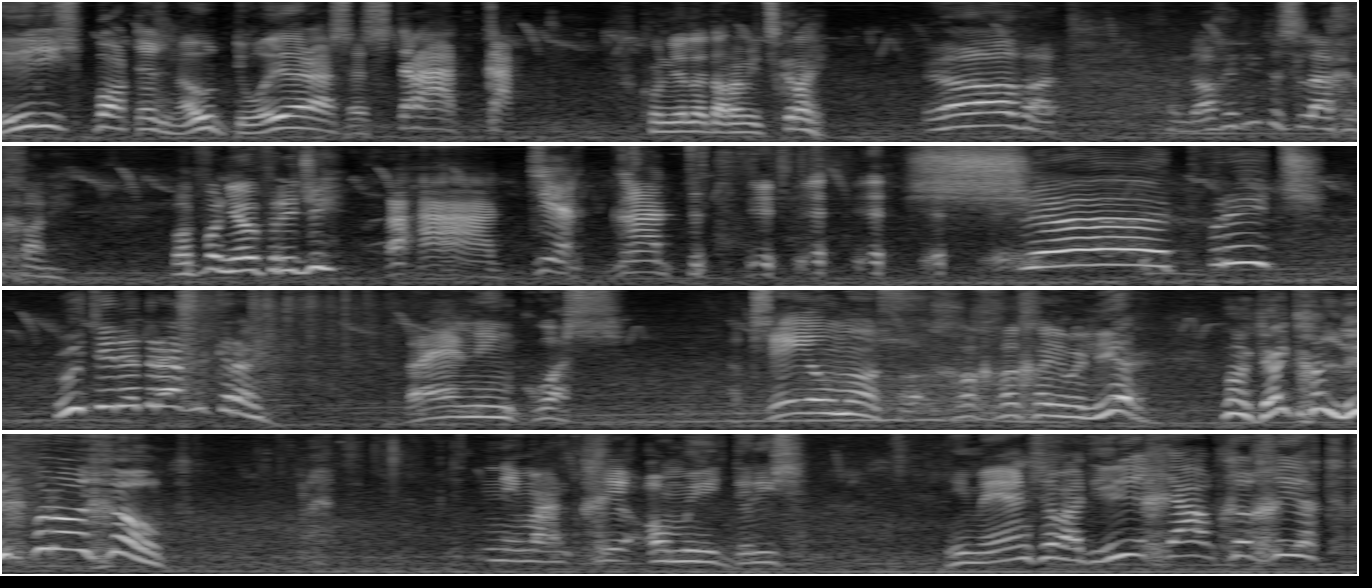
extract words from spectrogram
Hierdie spot is nou dooier as 'n straatkat. Kon julle daarom iets kry? Ja, wat? vandag het nie te sleg gegaan nie. Wat van jou, Fridgie? Haha, check gat. Shit, Fridge. Hoe het jy dit reg gekry? Branding kwas. Ek sê jou mos, Ga ga ga jy my leer? Maar jy het gelieg vir daai geld. niemand gee om die Dries. Die mense wat hierdie geld gegee het,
